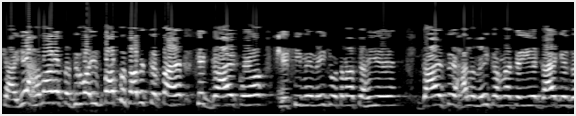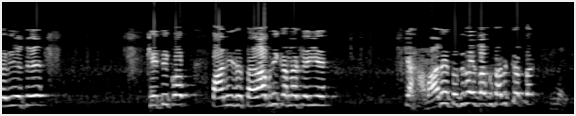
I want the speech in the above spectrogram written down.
क्या ये हमारा तजुर्बा इस बात को साबित करता है कि गाय को खेती में नहीं जोतना चाहिए, गाय से हल नहीं करना चाहिए, गाय के ज़रिए से खेती को पानी से सैराब नहीं करना चाहिए। क्या हमारे तजुर्बा इस बात को साबित करता है? नहीं।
